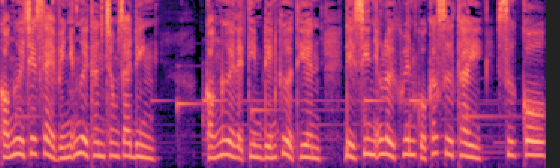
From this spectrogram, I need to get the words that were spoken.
có người chia sẻ với những người thân trong gia đình. Có người lại tìm đến cửa thiền để xin những lời khuyên của các sư thầy, sư cô.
